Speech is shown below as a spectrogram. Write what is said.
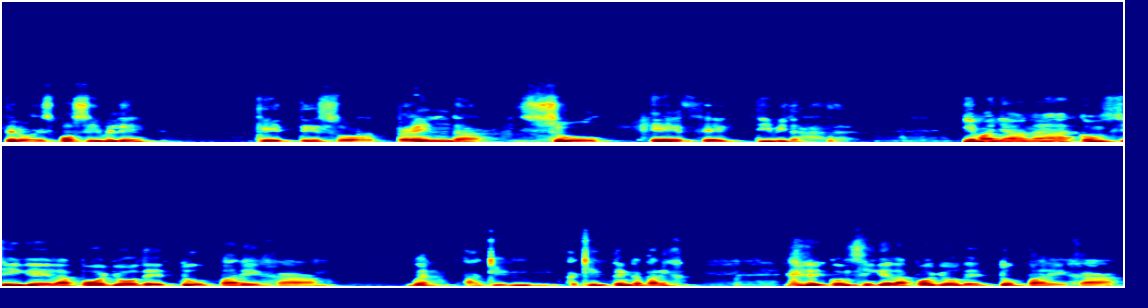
pero es posible que te sorprenda su efectividad. Y mañana consigue el apoyo de tu pareja. Bueno, a quien, a quien tenga pareja. Consigue el apoyo de tu pareja.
